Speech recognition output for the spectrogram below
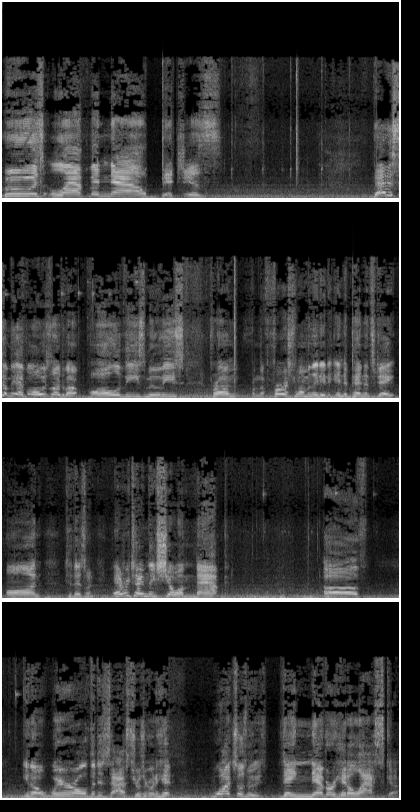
Who's laughing now, bitches? That is something I've always loved about all of these movies, from from the first one when they did Independence Day on to this one. Every time they show a map of, you know, where all the disasters are going to hit, watch those movies. They never hit Alaska.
